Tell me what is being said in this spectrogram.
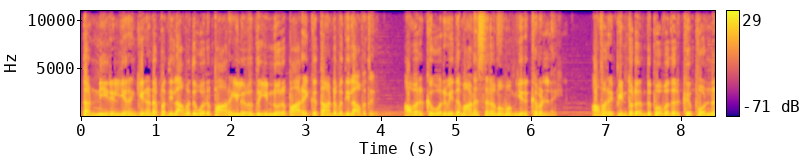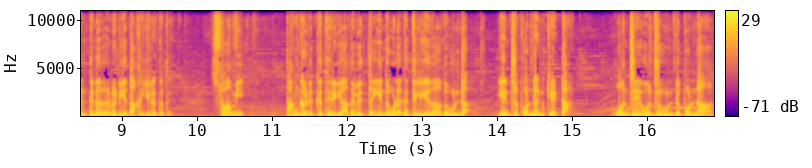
தண்ணீரில் இறங்கி நடப்பதிலாவது ஒரு பாறையிலிருந்து இன்னொரு பாறைக்கு தாண்டுவதிலாவது அவருக்கு ஒரு விதமான சிரமமும் இருக்கவில்லை. அவரை பின்தொடர்ந்து போவதற்கு பொன்னன் திணற வேண்டியதாக இருந்தது. சுவாமி தங்களுக்கு தெரியாத வித்தை இந்த உலகத்தில் ஏதாவது உண்டா? என்று பொன்னன் கேட்டான். ஒன்றே ஒன்று உண்டு பொன்னா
